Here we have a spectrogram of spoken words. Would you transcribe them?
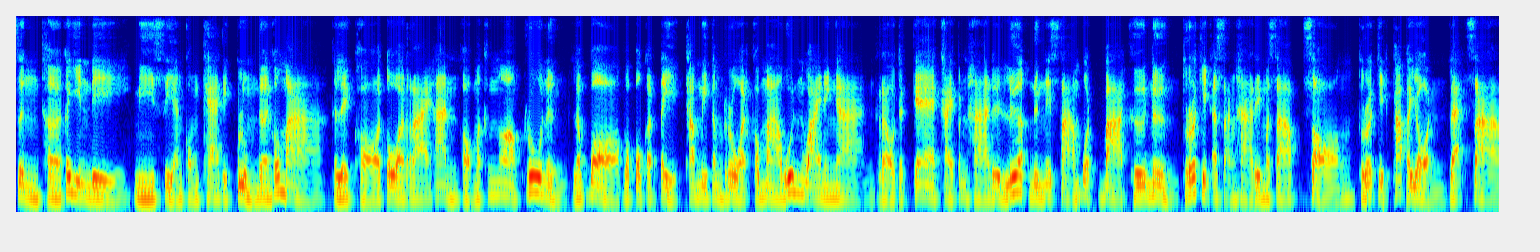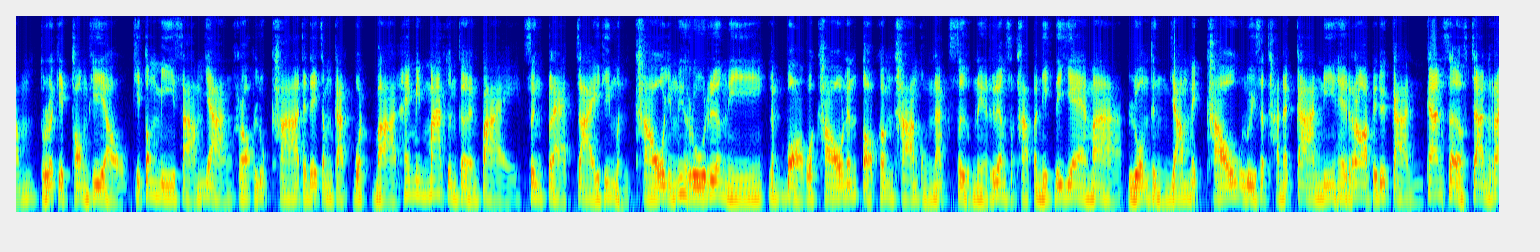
ซึ่งเธอก็ยินดี มีเสียงของแขกอีกกลุ่มเดินเข้ามาก็เลยขอตัวไรอันออกมาข้างนอกครู่หนึ่ง แล้วบอกว่าปกติถ้ามีตำรวจเข้ามาวุ่นวายในงาน เราจะแก้ไขปัญหาโดยเลือกหนึ่งใน 3 บทบาทคือ 1. ธุรกิจอสังหาริมทรัพย์ 2. ธุรกิจภาพยนตร์ และ 3. ธุรกิจท่องเที่ยว ที่ต้องมี 3 อย่างเพราะลูกค้าจะได้จำกัดบทบาทให้ไม่มากจนเกินไป ซึ่งแปลกใจที่เหมือนเขายังไม่รู้เรื่องนี้ และบอกว่าเขานั้นตอบคำถามของนักสืบในเรื่องสถาปนิกได้แย่มาก รวมถึงย้ำให้เขาลุยสถานการณ์นี้ให้รอดไปด้วยกัน การเสิร์ฟจานแร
